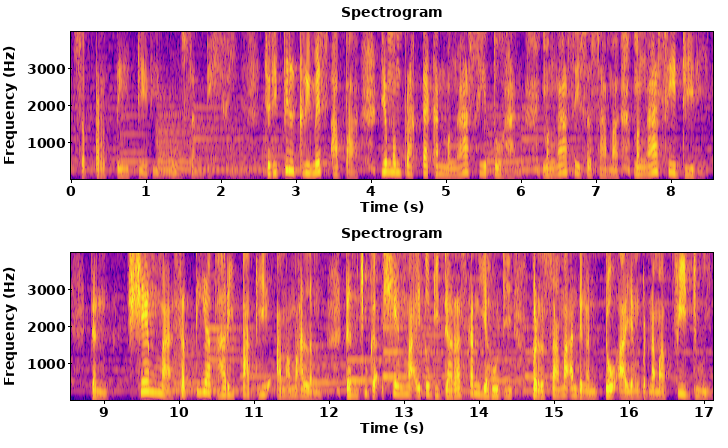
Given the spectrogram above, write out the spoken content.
seperti dirimu sendiri. Jadi pilgrimage apa? Dia mempraktekkan mengasihi Tuhan, mengasihi sesama, mengasihi diri. Dan Shema setiap hari pagi sama malam. Dan juga Shema itu didaraskan Yahudi bersamaan dengan doa yang bernama Vidui.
